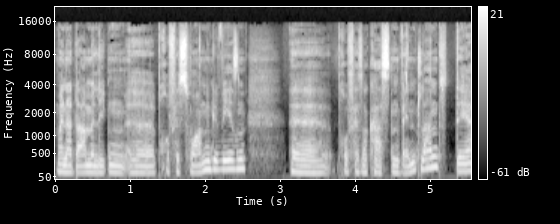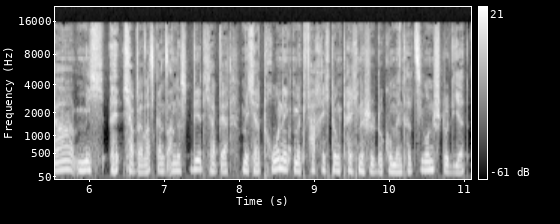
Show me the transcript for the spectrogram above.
meiner damaligen äh, Professoren gewesen, äh, Professor Carsten Wendland, der mich, ich habe ja was ganz anderes studiert, ich habe ja Mechatronik mit Fachrichtung technische Dokumentation studiert.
